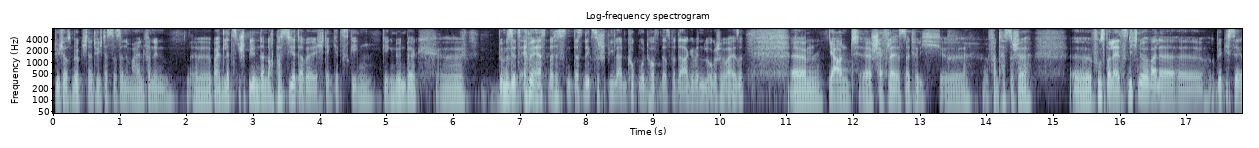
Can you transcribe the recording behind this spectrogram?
durchaus möglich natürlich, dass das in einem von den äh, beiden letzten Spielen dann noch passiert, aber ich denke jetzt gegen, gegen Nürnberg, äh, wir müssen jetzt immer erstmal das, das nächste Spiel angucken und hoffen, dass wir da gewinnen, logischerweise. Ähm, ja, und äh, Scheffler ist natürlich äh, fantastischer äh, Fußballer jetzt nicht nur, weil er äh, wirklich sehr,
